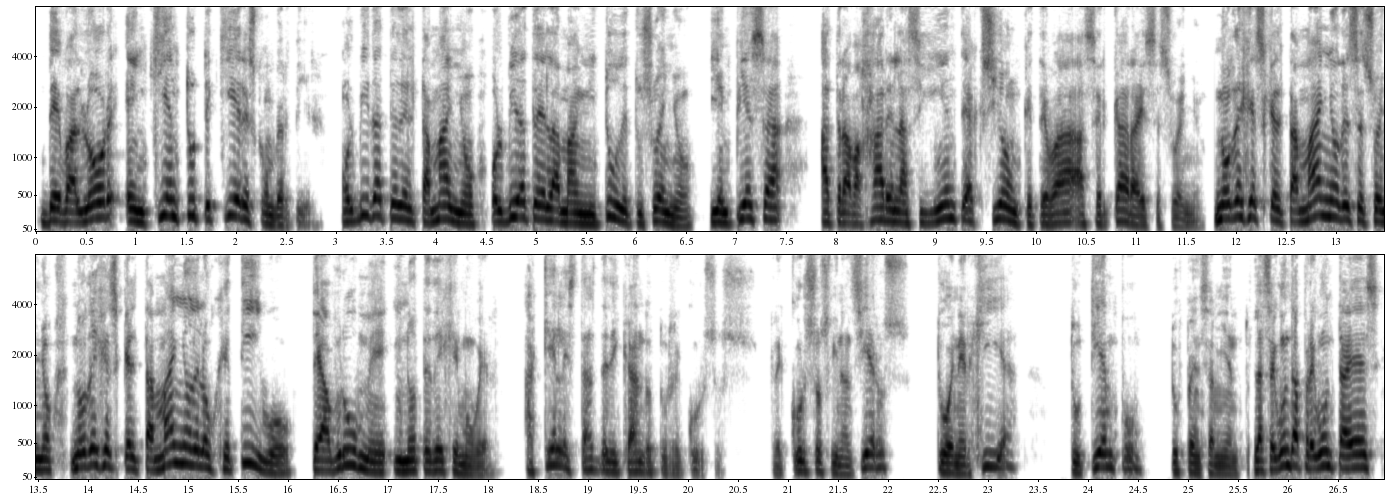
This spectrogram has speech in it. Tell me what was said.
de valor en quien tú te quieres convertir. Olvídate del tamaño, olvídate de la magnitud de tu sueño y empieza a trabajar en la siguiente acción que te va a acercar a ese sueño. No dejes que el tamaño de ese sueño, no dejes que el tamaño del objetivo te abrume y no te deje mover. ¿A qué le estás dedicando tus recursos? Recursos financieros, tu energía, tu tiempo, tus pensamientos. La segunda pregunta es,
